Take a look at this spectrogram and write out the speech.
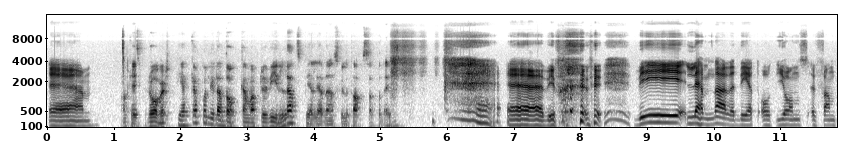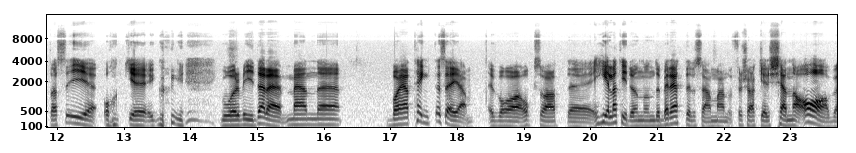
Eh, Okej, Robert, peka på lilla dockan vart du ville att spelledaren skulle tafsa på dig. eh, vi, vi, lämnar det åt Johns fantasi och eh, går vidare. Men eh, vad jag tänkte säga var också att eh, hela tiden under berättelsen man försöker känna av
